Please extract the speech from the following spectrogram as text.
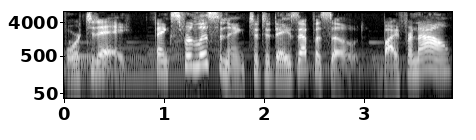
for today. Thanks for listening to today's episode. Bye for now.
